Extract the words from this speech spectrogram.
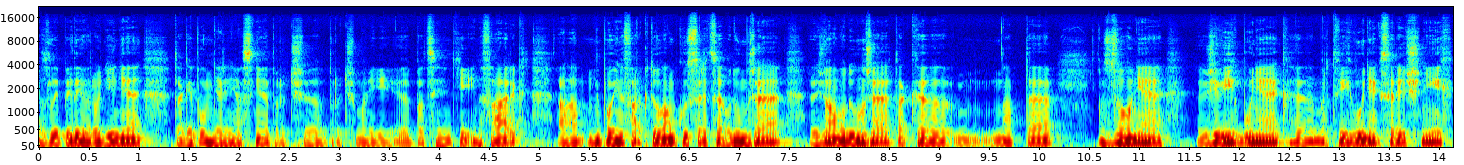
s lipidy v rodině, tak je poměrně jasně, proč, proč mají pacienti infarkt a po infarktu vám kus srdce odumře. Když vám odumře, tak na té zóně živých buněk, eh, mrtvých buněk srdečních.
